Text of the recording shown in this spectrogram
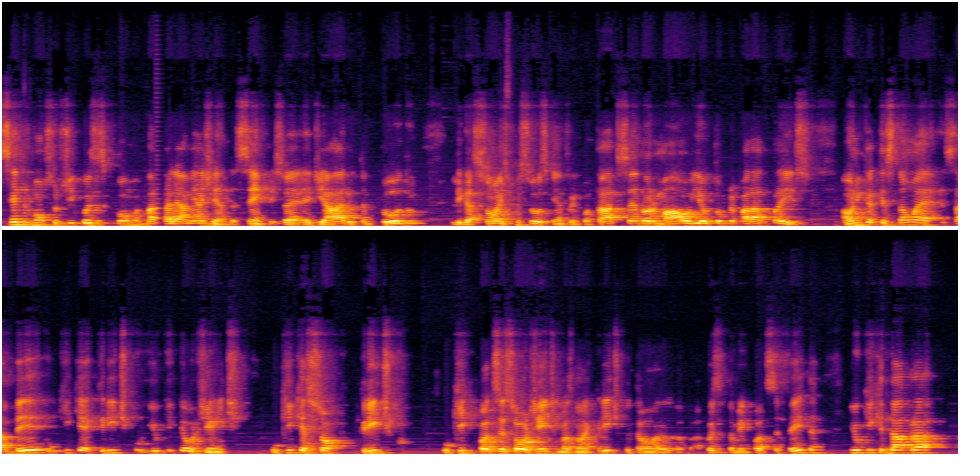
sempre vão surgir coisas que vão baralhar a minha agenda, sempre. Isso é, é, diário o tempo todo, ligações, pessoas que entram em contato, isso é normal e eu estou preparado para isso. A única questão é saber o que, que é crítico e o que, que é urgente, o que, que é só crítico, o que, pode ser só urgente, mas não é crítico, então a coisa também pode ser feita, e o que, que dá para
